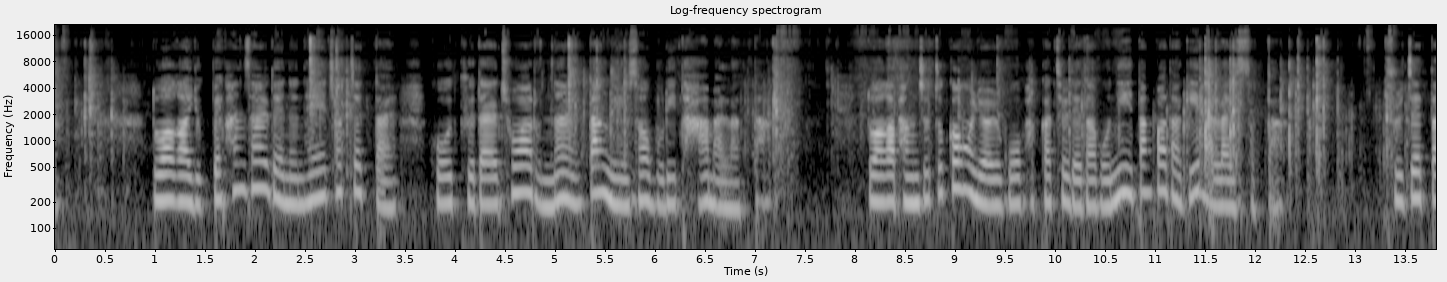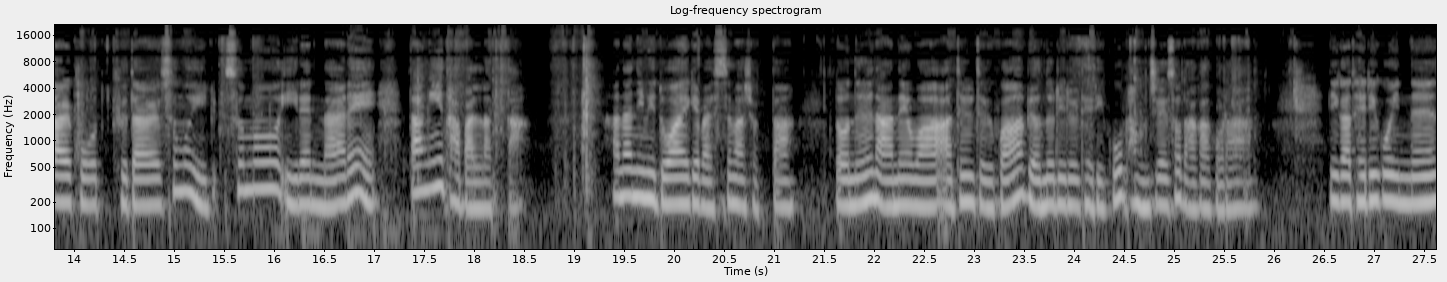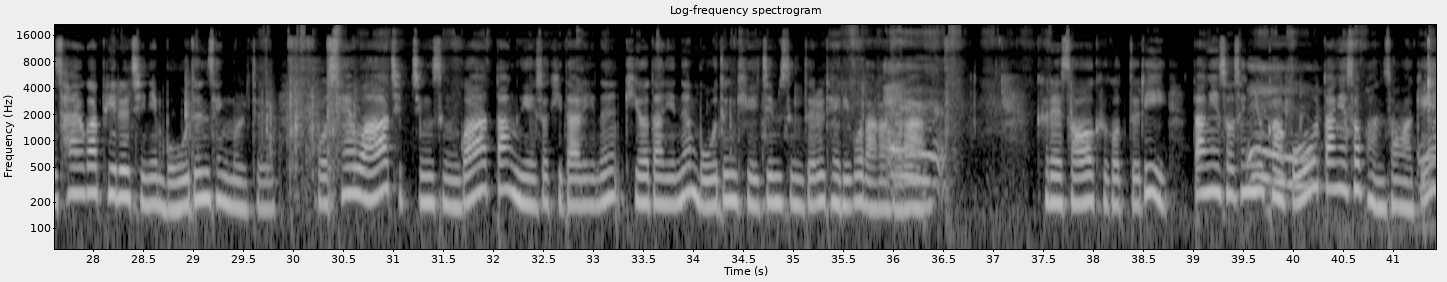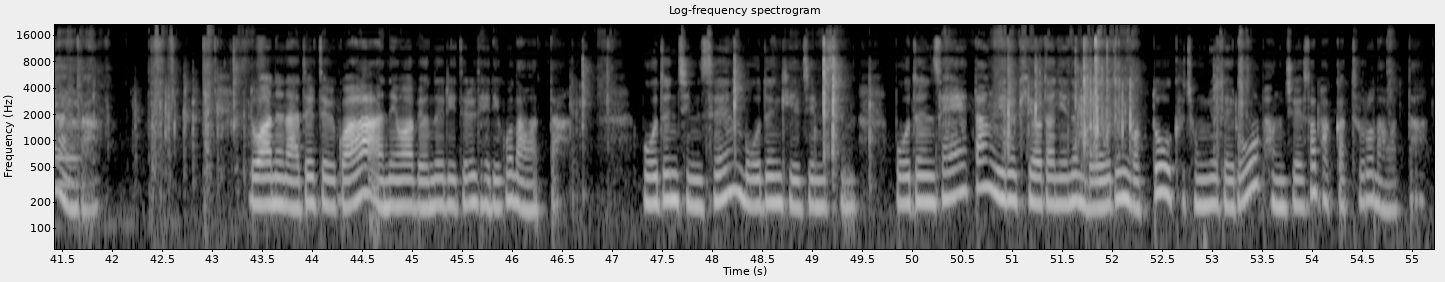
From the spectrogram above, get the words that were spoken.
노아가 601살 되는 해 첫째 달, 곧 그 달 초하룻날 땅 위에서 물이 다 말랐다. 노아가 방주 뚜껑을 열고 바깥을 내다보니 땅바닥이 말라 있었다. 둘째 달 곧 그 달 스무일, 스무일의 날에 땅이 다 말랐다. 하나님이 노아에게 말씀하셨다. 너는 아내와 아들들과 며느리를 데리고 방주에서 나가거라. 네가 데리고 있는 살과 피를 지닌 모든 생물들, 곧 새와 집짐승과 땅 위에서 기다리는 기어다니는 모든 길짐승들을 데리고 나가거라. 그래서 그것들이 땅에서 생육하고 땅에서 번성하게 하여라. 노아는 아들들과 아내와 며느리들을 데리고 나왔다. 모든 짐승, 모든 길짐승, 모든 새, 땅 위를 기어다니는 모든 것도 그 종류대로 방주에서 바깥으로 나왔다.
